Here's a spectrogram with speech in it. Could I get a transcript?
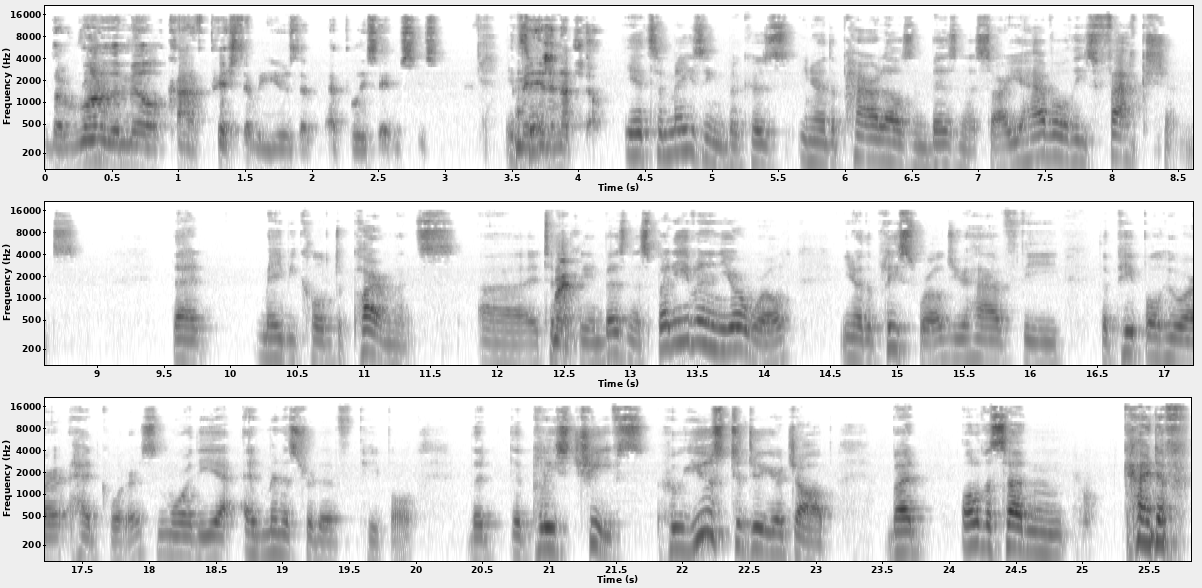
the run of the mill kind of pitch that we used at, at police agencies. I It's mean, in a nutshell. it's amazing because you know the parallels in business are you have all these factions that may be called departments uh, typically in business, but even in your world, you know the police world, you have the the people who are at headquarters, more the administrative people, the the police chiefs who used to do your job, but all of a sudden kind of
